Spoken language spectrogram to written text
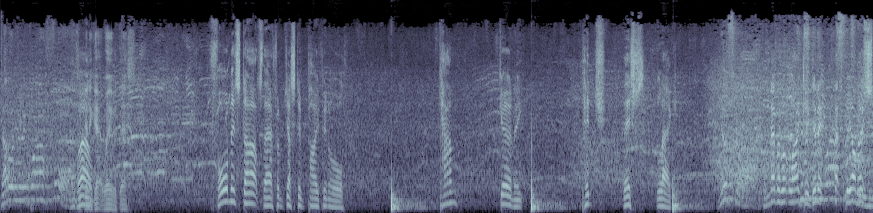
How's wow. going to get away with this? Four missed darts there from Justin Pipe in all. Can Gurney pinch this leg? It never looked likely, did it? Let's be honest.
